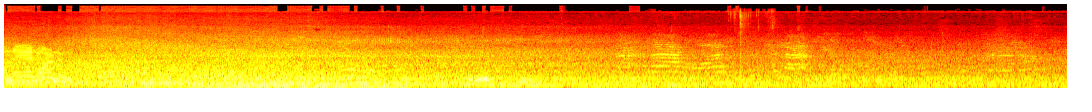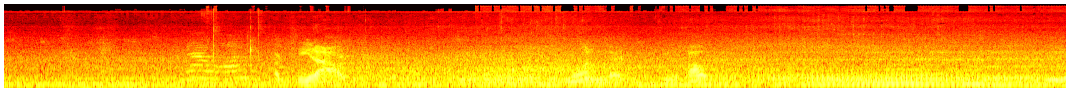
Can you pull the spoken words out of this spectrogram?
อนแน่นอนหนึ่งผักชีลาวม่วนเลยหิวเข้าวอืม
